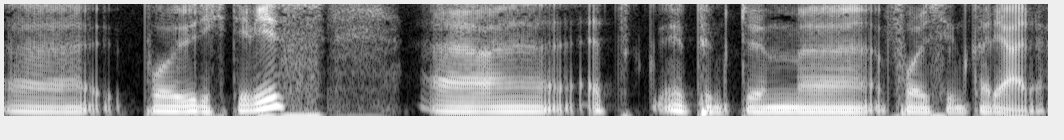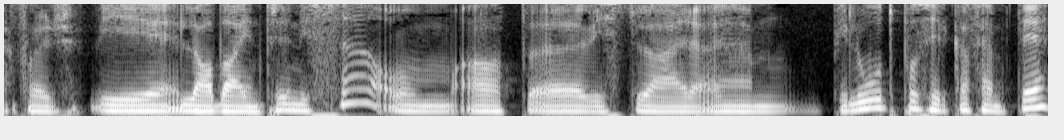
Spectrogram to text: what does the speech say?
eh, på uriktig vis, eh, et punktum eh, for sin karriere. For vi la da inn premisset om at hvis du er pilot på ca. 50,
